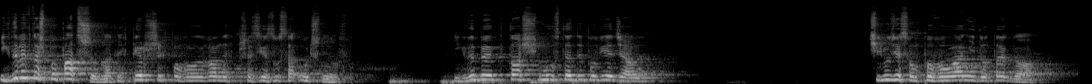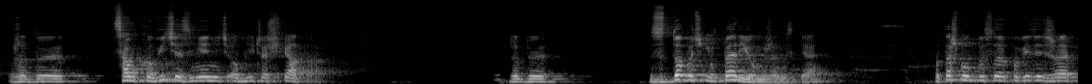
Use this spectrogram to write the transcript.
I gdyby ktoś popatrzył na tych pierwszych powoływanych przez Jezusa uczniów, i gdyby ktoś mu wtedy powiedział, ci ludzie są powołani do tego, żeby całkowicie zmienić oblicze świata, żeby zdobyć imperium rzymskie, to też mógłby sobie powiedzieć, że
